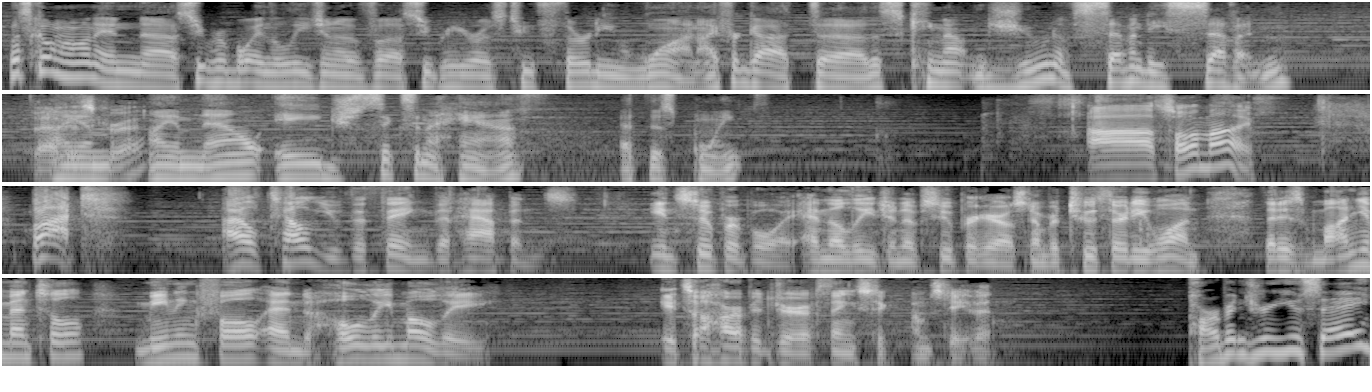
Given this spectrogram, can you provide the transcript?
What's going on in uh, Superboy and the Legion of uh, Superheroes 231? I forgot. Uh, this came out in June of 77. That I is am correct. I am now age six and a half at this point. Uh, so am I. But I'll tell you the thing that happens in Superboy and the Legion of Superheroes, number 231, that is monumental, meaningful, and holy moly. It's a harbinger of things to come, Stephen. Harbinger, you say?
